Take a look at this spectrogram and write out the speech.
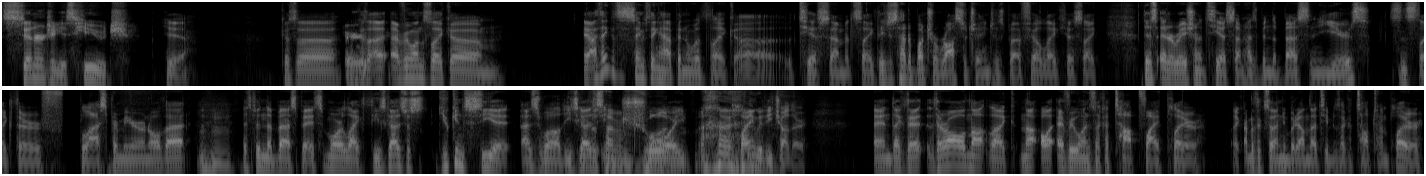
synergy is huge Yeah, because uh, because everyone's like um, Yeah, I think it's the same thing happened with like uh, TSM. It's like they just had a bunch of roster changes, but I feel like just like this iteration of TSM has been the best in years since like their BLAST Premier and all that. Mm-hmm. It's been the best, but it's more like these guys just you can see it as well. These guys enjoy playing with each other, and like they're, they're all not like not all, everyone is like a top five player. Like I don't think so anybody on that team is like a top ten player,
